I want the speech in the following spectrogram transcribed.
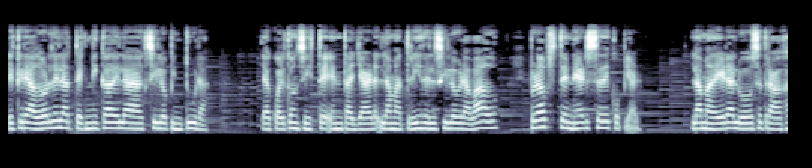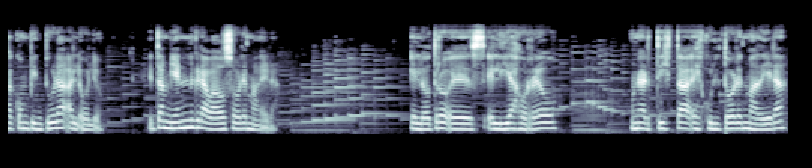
el creador de la técnica de la xilopintura, la cual consiste en tallar la matriz del xilograbado, pero abstenerse de copiar. La madera luego se trabaja con pintura al óleo y también el grabado sobre madera. El otro es Elías Orreo, un artista escultor en madera,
